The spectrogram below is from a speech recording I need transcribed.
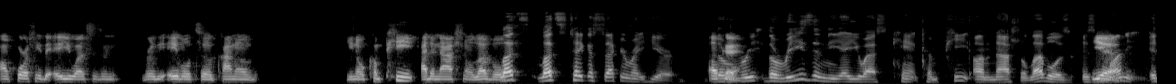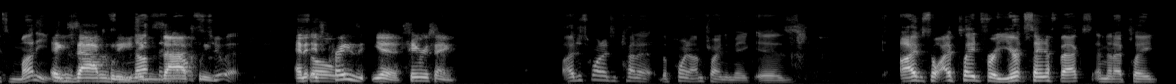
unfortunately the AUS isn't really able to kind of you know compete at a national level. Let's let's take a second right here. Okay. The, re- the reason the AUS can't compete on a national level is, is yeah. money. It's money. Exactly. exactly. to it. And so, it's crazy. Yeah. Say what you're saying. I just wanted to kind of the point I'm trying to make is I've so I played for a year at St. FX and then I played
